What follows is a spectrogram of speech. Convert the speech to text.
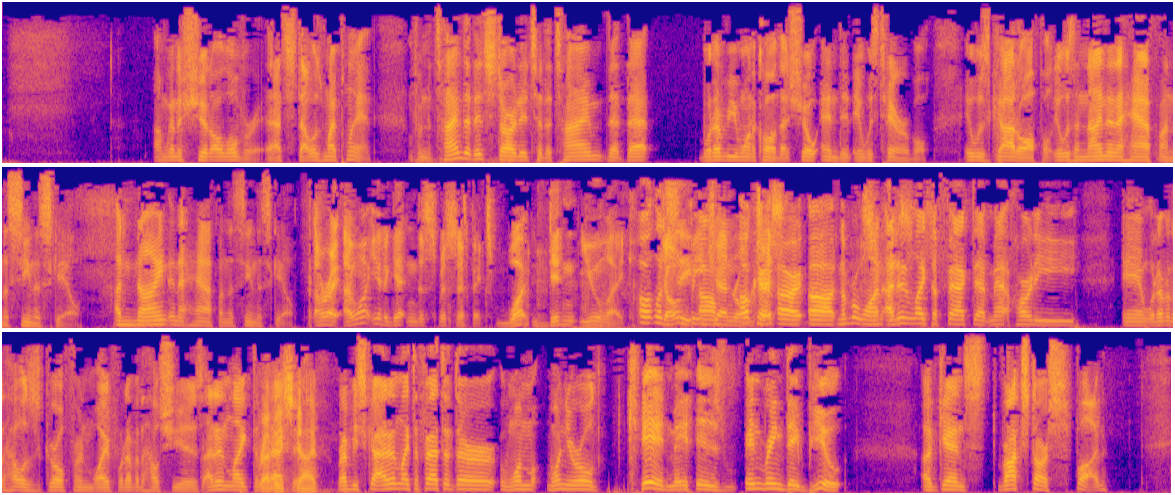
I'm gonna shit all over it. That's that was my plan. From the time that it started to the time that that whatever you want to call it, that show ended, it was terrible. It was god awful. It was a nine and a half on the Cena scale. A nine and a half on the Cena scale. All right, I want you to get into specifics. What didn't you like? Oh, let's Don't see. be um, general. Okay, just- all right. Uh, number one, I didn't like the fact that Matt Hardy and whatever the hell his girlfriend, wife, whatever the hell she is, I didn't like the Reby fact Sky. that Reby Sky. I didn't like the fact that their one one year old kid made his in ring debut against Rockstar Spud,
